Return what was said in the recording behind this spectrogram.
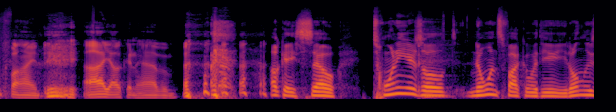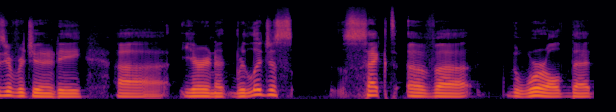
Fine. Ah, y'all can have him. okay, so 20 years old, no one's fucking with you. You don't lose your virginity. Uh, you're in a religious sect of uh, the world that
